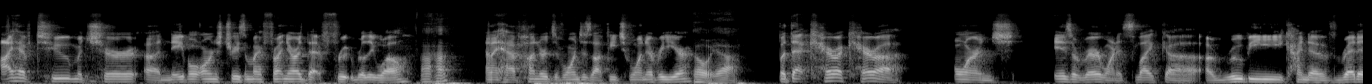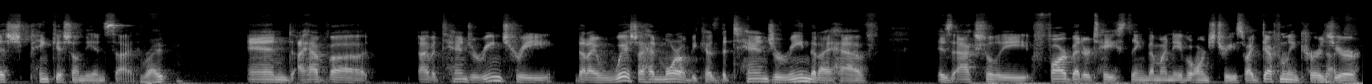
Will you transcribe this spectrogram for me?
I have two mature uh, navel orange trees in my front yard that fruit really well. Uh huh. And I have hundreds of oranges off each one every year. Oh yeah. But that cara cara orange is a rare one. It's like a, a, ruby, kind of reddish, pinkish on the inside. Right. And I have a, I have a tangerine tree that I wish I had more of because the tangerine that I have is actually far better tasting than my navel orange tree. So I definitely encourage nice. your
